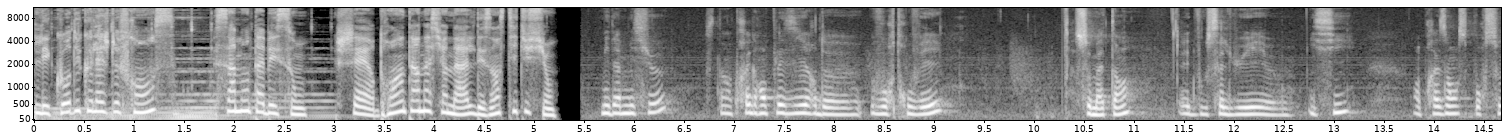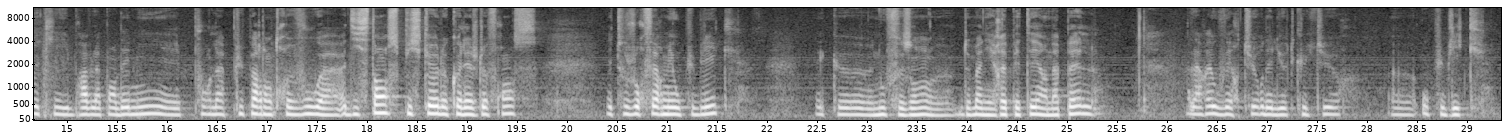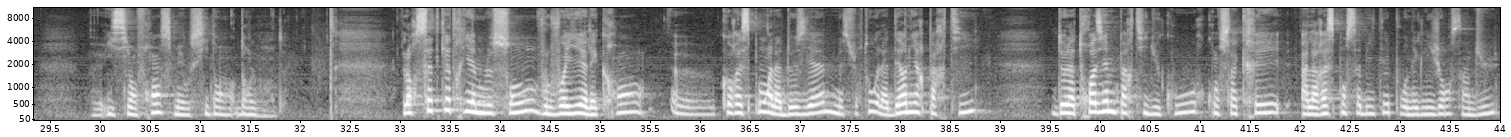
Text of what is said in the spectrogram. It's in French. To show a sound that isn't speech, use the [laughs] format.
Les cours du Collège de France, Samantha Besson, chaire droit international des institutions. Mesdames, Messieurs, c'est un très grand plaisir de vous retrouver ce matin et de vous saluer euh, ici, en présence pour ceux qui bravent la pandémie et pour la plupart d'entre vous à distance, puisque le Collège de France est toujours fermé au public et que nous faisons euh, de manière répétée un appel à la réouverture des lieux de culture euh, au public. Euh, ici en France, mais aussi dans, le monde. Alors cette quatrième leçon, vous le voyez à l'écran, euh, correspond à la deuxième, mais surtout à la dernière partie de la troisième partie du cours consacrée à la responsabilité pour négligence indue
